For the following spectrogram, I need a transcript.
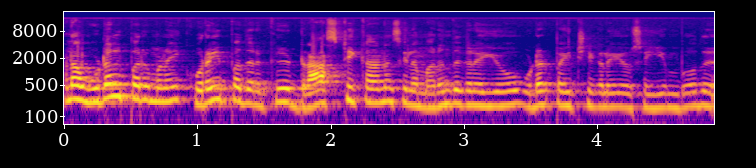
ஆனால் உடல் பருமனை குறைப்பதற்கு டிராஸ்டிக்கான சில மருந்துகளையோ உடற்பயிற்சிகளையோ செய்யும்போது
